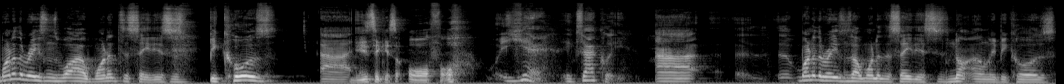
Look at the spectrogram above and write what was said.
one of the reasons why I wanted to see this is because, uh, Music is awful. yeah, exactly. Uh, one of the reasons I wanted to see this is not only because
